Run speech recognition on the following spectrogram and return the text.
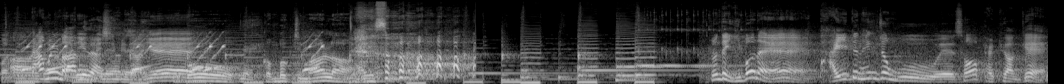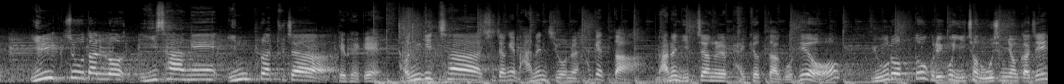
아, 땀을 많이 땀이 나네요, 흘리십니다. 네. 예. 오, 겁먹지 말라. 그런데 이번에 바이든 행정부에서 발표한 게 1조 달러 이상의 인프라 투자 계획에 전기차 시장에 많은 지원을 하겠다라는 입장을 밝혔다고 해요. 유럽도 그리고 2050년까지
